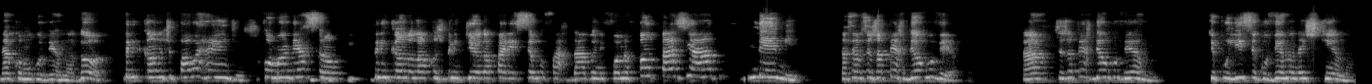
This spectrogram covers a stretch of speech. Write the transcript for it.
né, como governador, brincando de Power Rangers, comando e ação, brincando lá com os brinquedos, aparecendo fardado, uniforme, fantasiado, meme. Tá? Você já perdeu o governo. Tá? Você já perdeu o governo. Porque polícia governo na esquina.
